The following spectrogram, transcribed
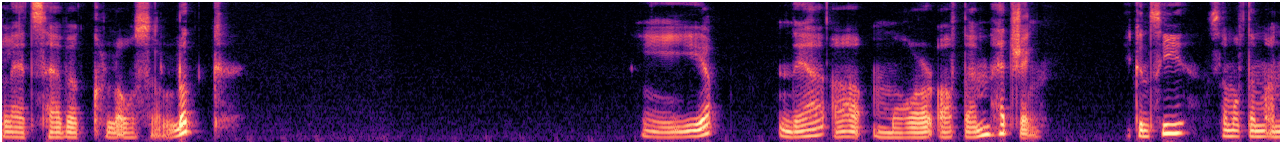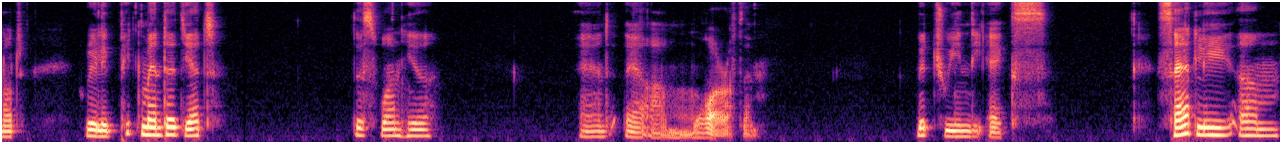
Let's have a closer look. Yep, there are more of them hatching. You can see some of them are not really pigmented yet. This one here. And there are more of them. Between the eggs. Sadly, um,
